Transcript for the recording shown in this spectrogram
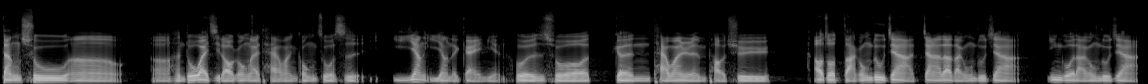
当初呃呃很多外籍劳工来台湾工作是一样一样的概念，或者是说跟台湾人跑去澳洲打工度假、加拿大打工度假、英国打工度假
